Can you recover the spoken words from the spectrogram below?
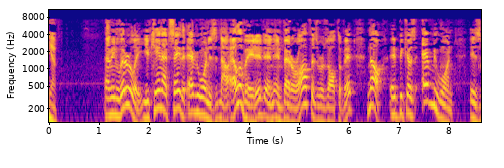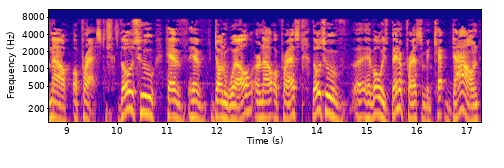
Yeah. I mean, literally, you cannot say that everyone is now elevated and, and better off as a result of it. No, it, because everyone is now oppressed. Those who have have done well are now oppressed. Those who have, uh, have always been oppressed and been kept down,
